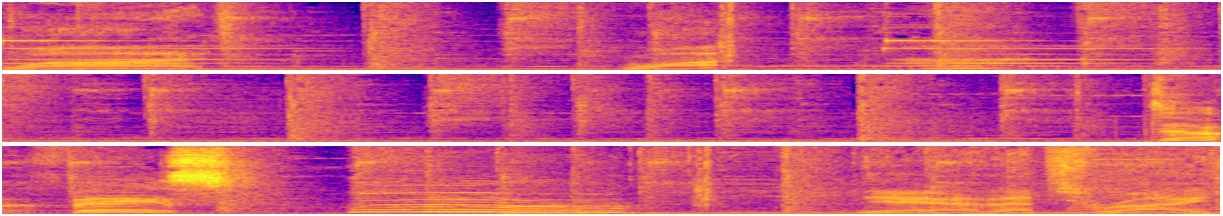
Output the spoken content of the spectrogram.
What? What? Huh? Duck face. Woo. Yeah, that's right.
